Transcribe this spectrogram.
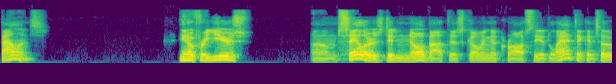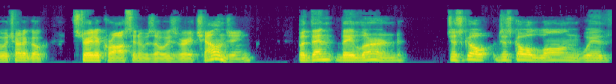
balance. You know, for years, um, sailors didn't know about this going across the Atlantic, and so they would try to go straight across, and it was always very challenging. But then they learned just go just go along with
